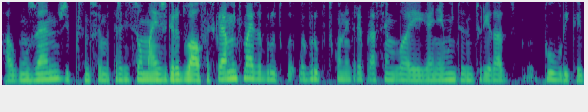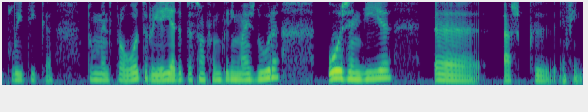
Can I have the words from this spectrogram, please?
há, alguns anos e, portanto, foi uma transição mais gradual. Foi, se calhar, muito mais abrupto, abrupto quando entrei para a Assembleia e ganhei muita notoriedade pública e política de um momento para o outro, e aí a adaptação foi um bocadinho mais dura. Hoje em dia. Uh, acho que, enfim,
